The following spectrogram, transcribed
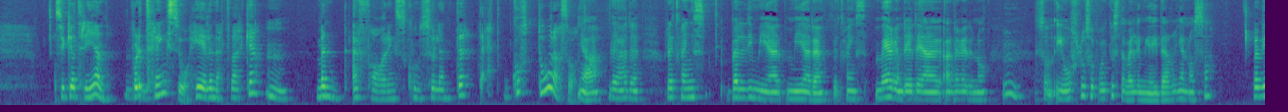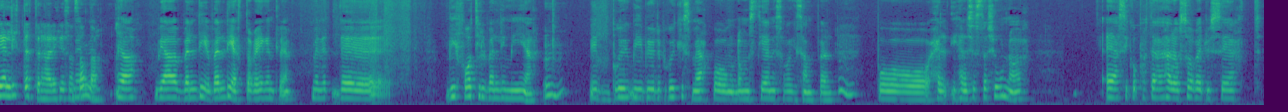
psykiatrien, for det trengs jo, hele nettverket. Mm. Men erfaringskonsulenter, det er et godt ord, altså. Ja, det er det. Det trengs veldig mye, det. Det trengs mer enn det det er allerede nå. Mm. Så I Oslo så brukes det veldig mye. I Bergen også. Men vi er litt etter her i Kristiansand, da. Ja, vi er veldig, veldig etter, egentlig. Men det, det Vi får til veldig mye. Mhm. Vi, bruk, vi burde brukes mer på ungdomstjenester, f.eks. Mm. Hel, I helsestasjoner. Jeg er sikker på at det hadde også redusert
